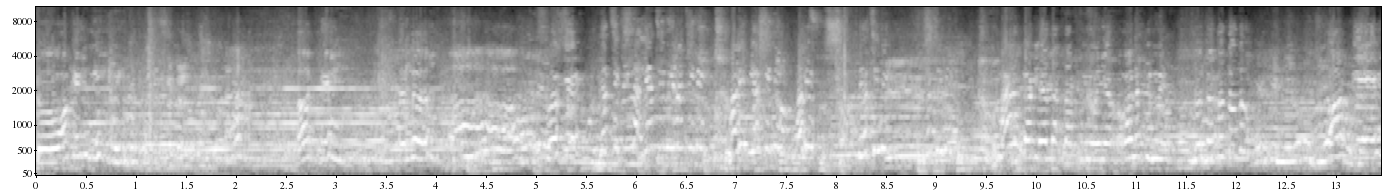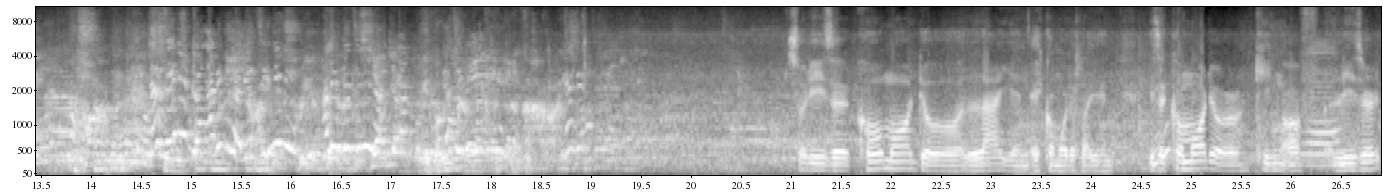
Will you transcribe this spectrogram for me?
Tuh, oke, sini, sini. Oke, halo. Oke, lihat sini, lihat sini, lihat sini. Alif, lihat sini, Alif, lihat sini. lihat sini. Ah, nggak kelihatan tak pinguinnya. Mana pinguin? Tuh, tuh, tuh, tuh, tuh. So this is a Komodo lion. Eh, a Komodo lion. It's a Komodo king of lizard.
